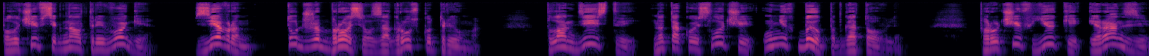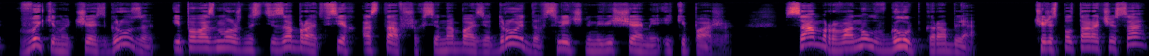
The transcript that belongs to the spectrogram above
Получив сигнал тревоги, Зеврон тут же бросил загрузку трюма. План действий на такой случай у них был подготовлен. Поручив Юки и Ранзи выкинуть часть груза и по возможности забрать всех оставшихся на базе дроидов с личными вещами экипажа, сам рванул вглубь корабля. Через полтора часа,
